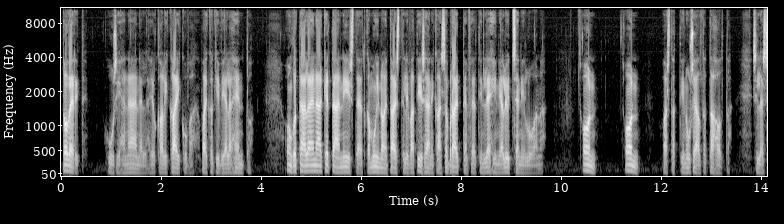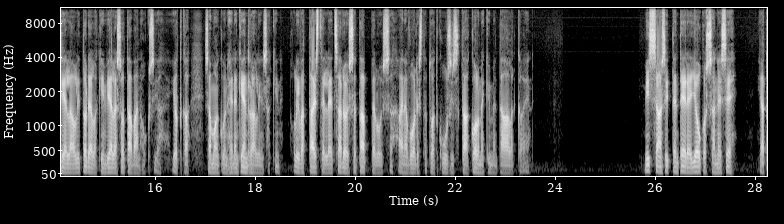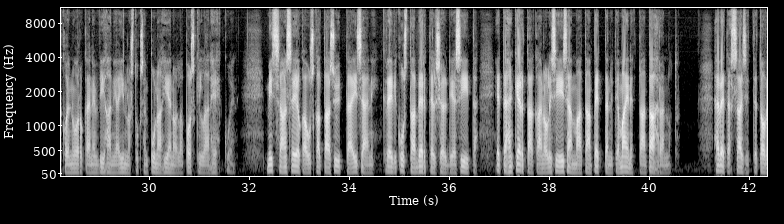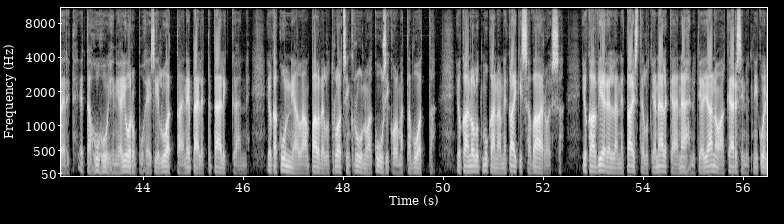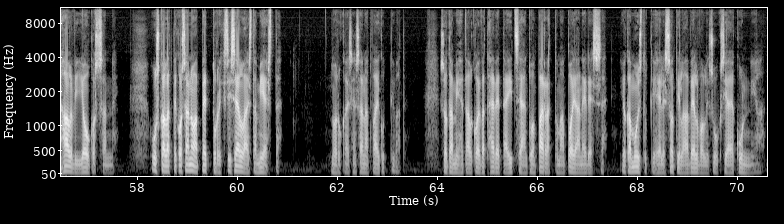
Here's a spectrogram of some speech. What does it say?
Toverit, huusi hän äänellä, joka oli kaikuva, vaikkakin vielä hento. Onko täällä enää ketään niistä, jotka muinoin taistelivat isäni kanssa Breitenfeltin lehin ja Lytsenin luona? On, on, vastattiin usealta taholta – sillä siellä oli todellakin vielä sotavanhuksia, jotka, samoin kuin heidän kenraalinsakin, olivat taistelleet sadoissa tappeluissa aina vuodesta 1630 alkaen. Missä on sitten teidän joukossanne se, jatkoi nuorukainen vihan ja innostuksen puna hienoilla poskillaan hehkuen. Missä on se, joka uskaltaa syyttää isäni, kreivi Kustaa Bertelschöldiä siitä, että hän kertaakaan olisi isänmaataan pettänyt ja mainettaan tahrannut? Hävetä saisitte toverit, että huhuihin ja juorupuheisiin luottaen epäilette päällikköänne, joka kunnialla on palvellut Ruotsin kruunua kuusi kolmatta vuotta, joka on ollut mukananne kaikissa vaaroissa, joka on vierellänne taistellut ja nälkää nähnyt ja janoa kärsinyt niin kuin halvin joukossanne. Uskallatteko sanoa petturiksi sellaista miestä? Nuorukaisen sanat vaikuttivat. Sotamiehet alkoivat hävetä itseään tuon parattoman pojan edessä, joka muistutti heille sotilaan velvollisuuksia ja kunniaa.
